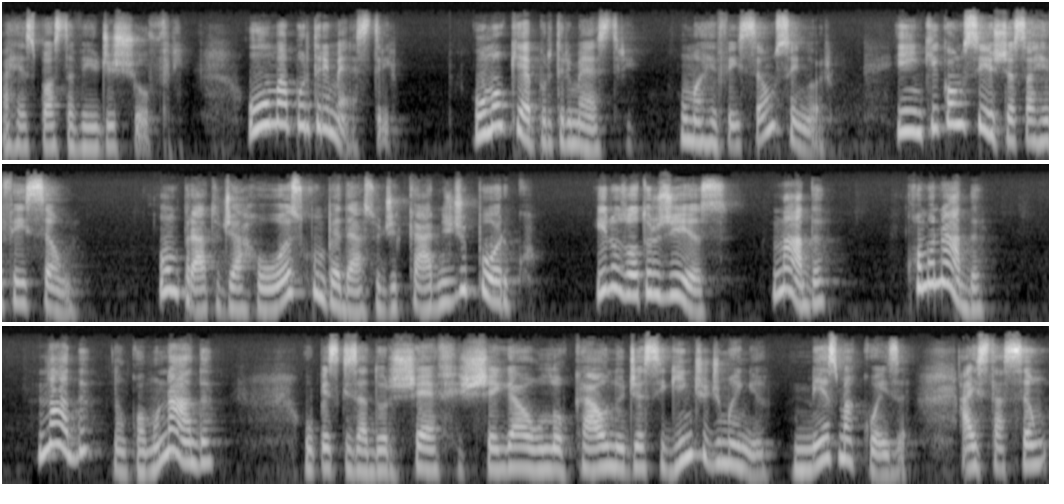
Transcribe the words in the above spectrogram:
A resposta veio de chofre. Uma por trimestre. Uma o que é por trimestre? Uma refeição, senhor. E em que consiste essa refeição? Um prato de arroz com um pedaço de carne de porco. E nos outros dias? Nada. Como nada? Nada, não como nada. O pesquisador-chefe chega ao local no dia seguinte de manhã. Mesma coisa. A estação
